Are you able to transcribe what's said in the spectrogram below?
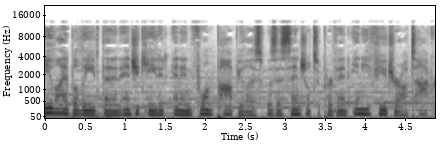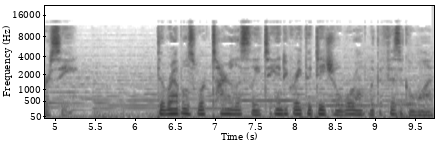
Eli believed that an educated and informed populace was essential to prevent any future autocracy the rebels worked tirelessly to integrate the digital world with the physical one.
